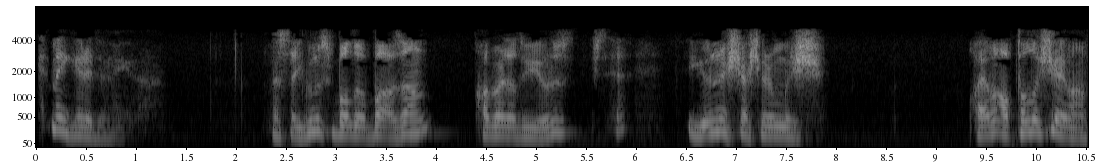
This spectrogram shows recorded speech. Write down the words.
Hemen geri dönüyor. Mesela Yunus balığı bazen haberde duyuyoruz. İşte yönünü şaşırmış. Hayvan aptallaşıyor hayvan.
